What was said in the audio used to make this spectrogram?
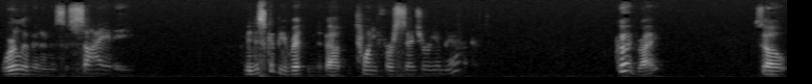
we're living in a society. I mean, this could be written about 21st century America. Could, right? So,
